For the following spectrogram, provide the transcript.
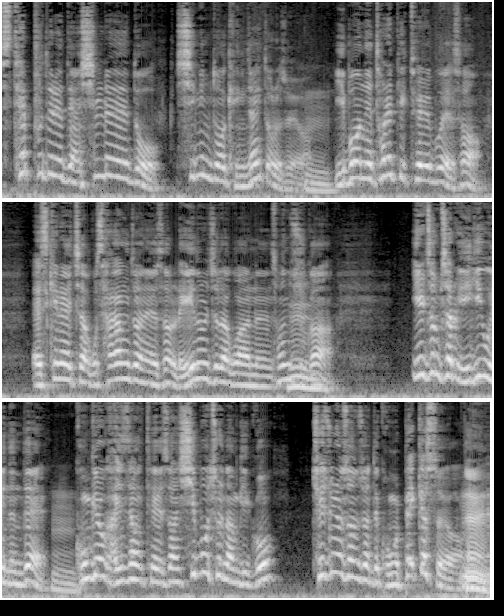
스태프들에 대한 신뢰도 신임도가 굉장히 떨어져요. 음. 이번에 터리픽 12에서 SK 나이츠하고 4강전에서 레이놀즈라고 하는 선수가 1점 차로 이기고 있는데 음. 공격을 가진 상태에서 한 15초를 남기고 최준용 선수한테 공을 뺏겼어요. 네.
